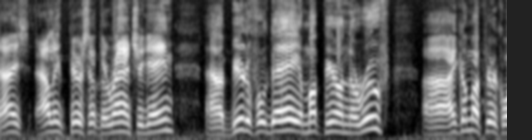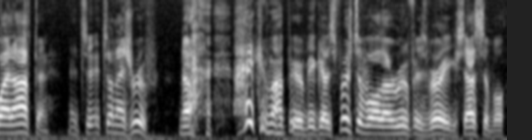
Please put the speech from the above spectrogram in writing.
Guys, Alec Peirce at the ranch again. Uh, beautiful day. I'm up here on the roof. Uh, I come up here quite often. It's, it's a nice roof. No, I come up here because first of all, our roof is very accessible.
